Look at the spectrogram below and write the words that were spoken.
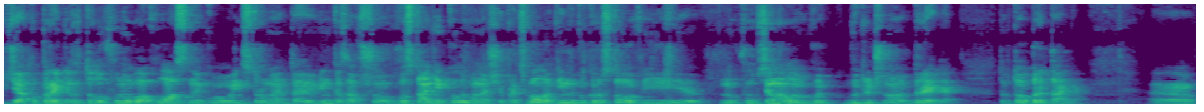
Я попередньо зателефонував власнику інструмента. Він казав, що востаннє, коли вона ще працювала, він використовував її ну, функціонал ви- виключно дреля, тобто обертання. Е,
